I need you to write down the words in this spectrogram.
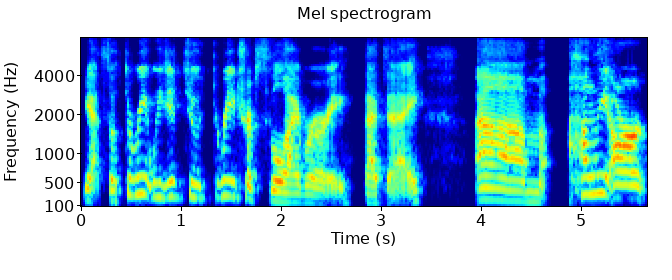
Yeah, so three we did do three trips to the library that day. Um hung the art,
